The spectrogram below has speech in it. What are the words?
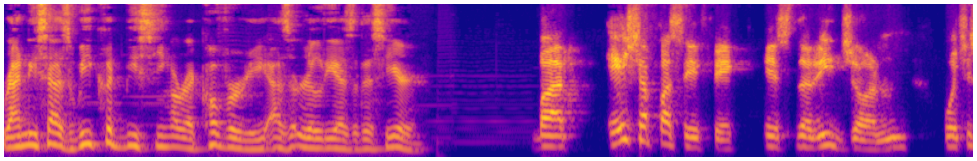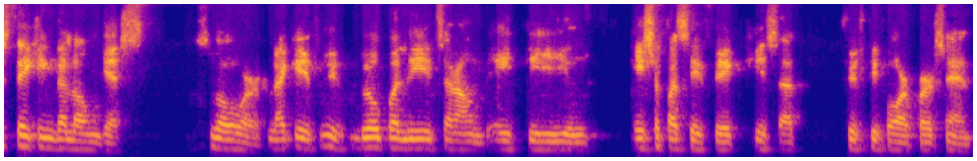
Randy says we could be seeing a recovery as early as this year. But Asia Pacific is the region which is taking the longest, slower. Like if, if globally it's around 80, Asia Pacific is at 54%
